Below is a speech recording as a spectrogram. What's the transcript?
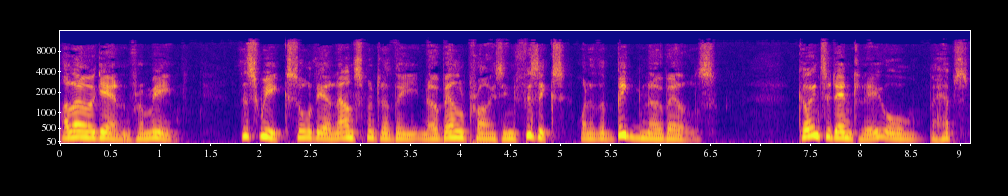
Hello again from me. This week saw the announcement of the Nobel Prize in Physics, one of the big Nobels. Coincidentally, or perhaps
